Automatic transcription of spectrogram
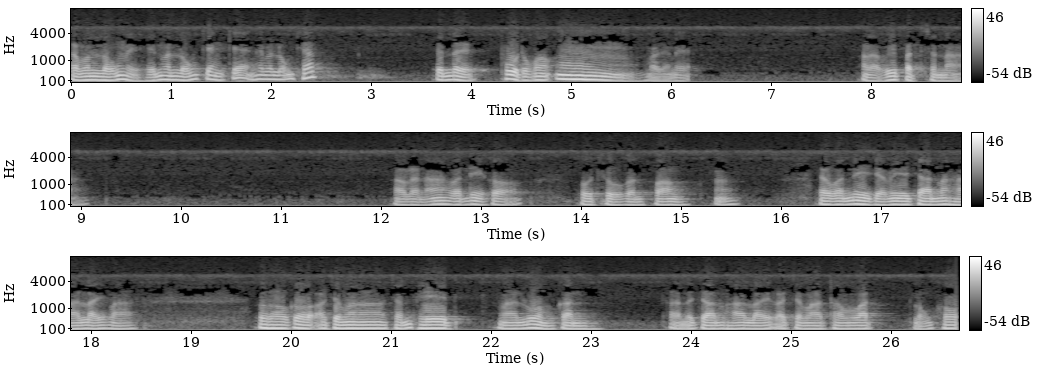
ถ้ามันหลงเนี่ยเห็นมันหลงแจ้งแจ้งให้มันหลงชัดเป็นเลยพูดออกมา อืมมาอย่างนี้อะไรวิปัสสนา เอาละนะวันนี้ก็พูดสู่กันฟังแล้ววันนี้จะมีอาจารย์มหาไหลมาเราก็อาจจะมาฉันเพศมาร่วมกันท่านอาจารย์มหาไหลก็จะมาทำวัดหลวงพ่อ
